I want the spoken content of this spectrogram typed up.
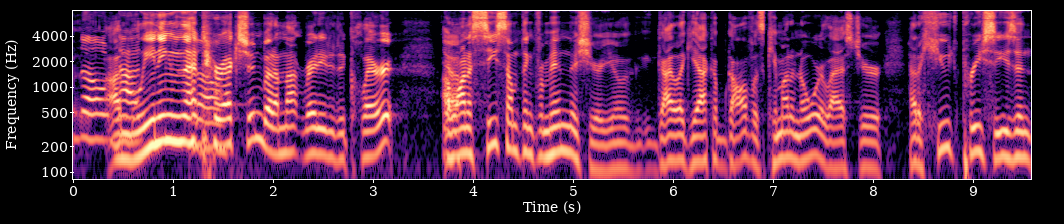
No, I'm not- leaning in that no. direction, but I'm not ready to declare it. I want to see something from him this year. You know, a guy like Jakub Galvas came out of nowhere last year, had a huge preseason,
